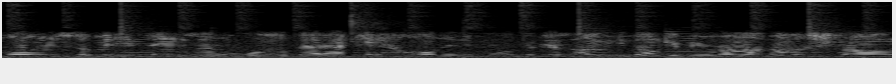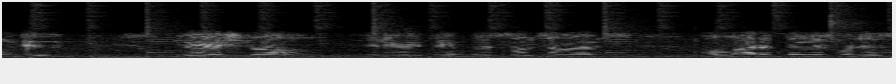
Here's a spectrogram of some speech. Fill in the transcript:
holding so many things in the world that I can't hold anymore. Because I mean, don't get me wrong, I'm a strong dude, very strong and everything. But sometimes a lot of things when it's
